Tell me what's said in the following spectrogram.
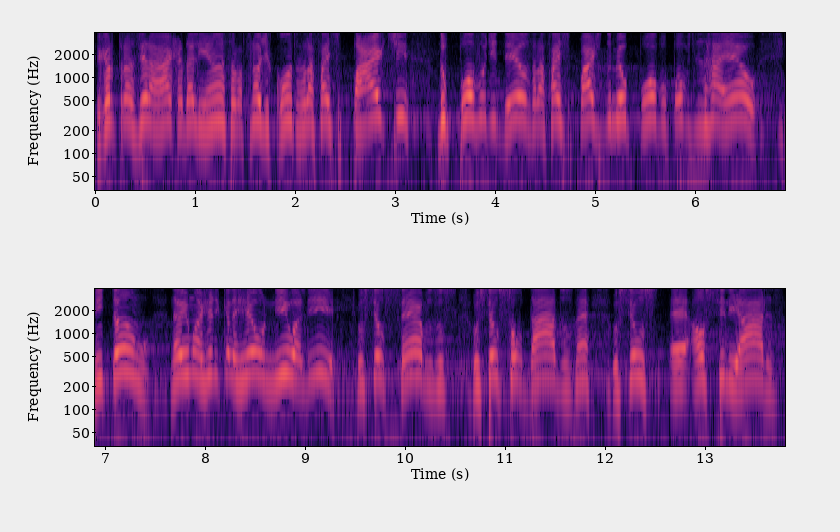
Eu quero trazer a arca da aliança, afinal de contas, ela faz parte do povo de Deus, ela faz parte do meu povo, o povo de Israel. Então, né, eu imagino que ele reuniu ali os seus servos, os, os seus soldados, né, os seus é, auxiliares,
